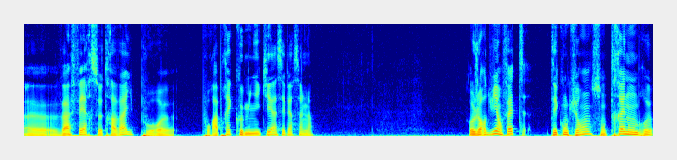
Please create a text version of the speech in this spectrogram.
euh, va faire ce travail pour, euh, pour après communiquer à ces personnes-là. Aujourd'hui, en fait, tes concurrents sont très nombreux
